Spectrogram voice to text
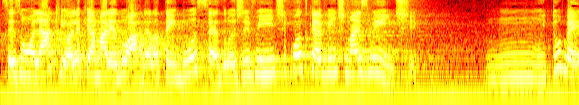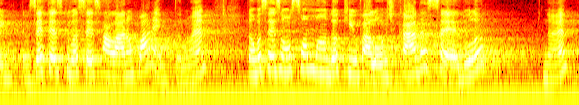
Vocês vão olhar aqui, olha aqui a Maria Eduarda, ela tem duas cédulas de 20. Quanto que é 20 mais 20? Hum, muito bem. Tenho certeza que vocês falaram 40, não é? Então vocês vão somando aqui o valor de cada cédula, né?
